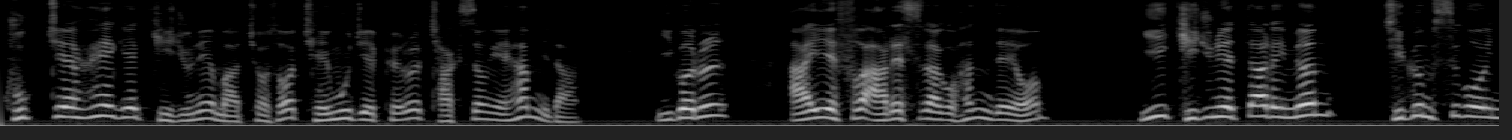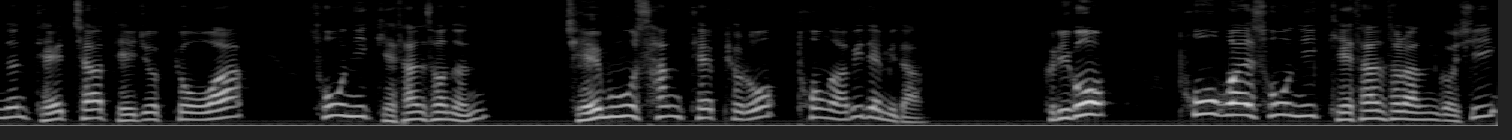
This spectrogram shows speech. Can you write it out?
국제회계 기준에 맞춰서 재무제표를 작성해야 합니다. 이거를 IFRS라고 하는데요. 이 기준에 따르면 지금 쓰고 있는 대차 대조표와 손익계산서는 재무상태표로 통합이 됩니다. 그리고 포괄 손익계산서라는 것이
